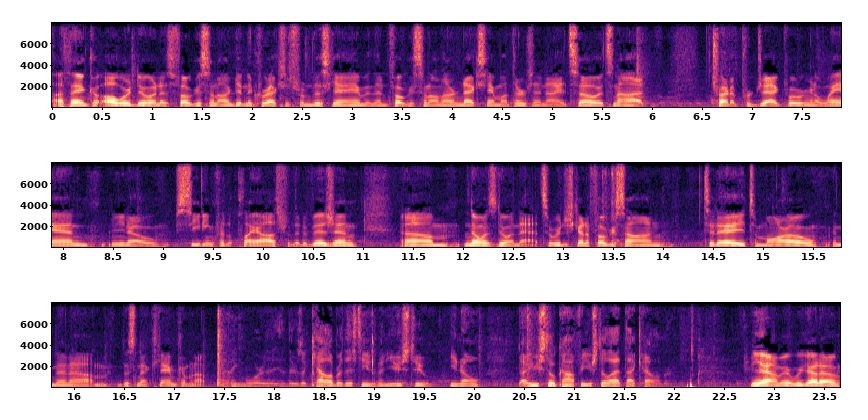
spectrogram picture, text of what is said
I think all we're doing is focusing on getting the corrections from this game, and then focusing on our next game on Thursday night. So it's not try to project where we're going to land, you know, seeding for the playoffs, for the division. Um, no one's doing that. So we just got to focus on today, tomorrow, and then um, this next game coming up. I think more there's a caliber this team's been used to. You know, are you still confident you're still at that caliber? Yeah, I mean, we got a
